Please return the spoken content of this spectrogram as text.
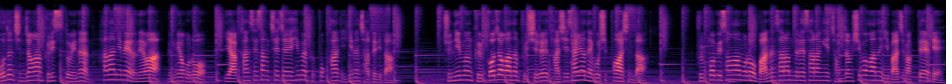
모든 진정한 그리스도인은 하나님의 은혜와 능력으로 이 악한 세상 체제의 힘을 극복한 이기는 자들이다. 주님은 그 꺼져가는 불씨를 다시 살려내고 싶어 하신다. 불법이 성함으로 많은 사람들의 사랑이 점점 식어가는 이 마지막 때에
